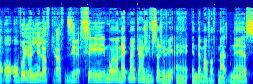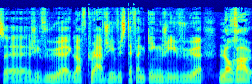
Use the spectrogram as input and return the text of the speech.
ouais. on- on voit le lien Lovecraft direct. C'est moi honnêtement quand j'ai vu ça, j'ai vu euh, In the Mouth of Madness, euh, j'ai vu euh, Lovecraft, j'ai vu Stephen King, j'ai vu euh, l'horreur,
